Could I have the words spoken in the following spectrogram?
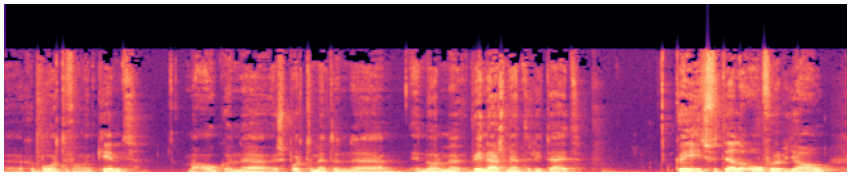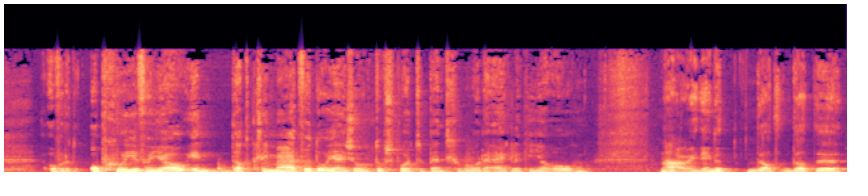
uh, geboorte van een kind. Maar ook een uh, sporter met een enorme winnaarsmentaliteit. Kun je iets vertellen over, jou, over het opgroeien van jou in dat klimaat... waardoor jij zo'n topsporter bent geworden eigenlijk in jouw ogen? Nou, ik denk dat, dat, dat de,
